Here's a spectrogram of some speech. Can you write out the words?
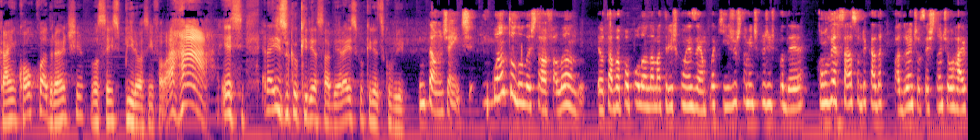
cai em qual quadrante, vocês piram assim e falam: Ahá! Esse, era isso que eu queria saber, era isso que eu queria descobrir. Então, gente, enquanto o Lula estava falando, eu estava populando a matriz com um exemplo aqui, justamente para a gente poder conversar sobre cada quadrante, ou sextante, ou raio.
